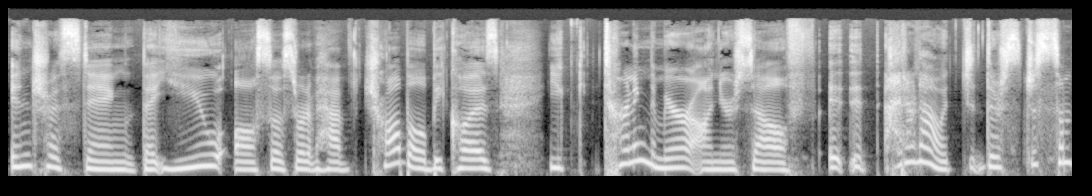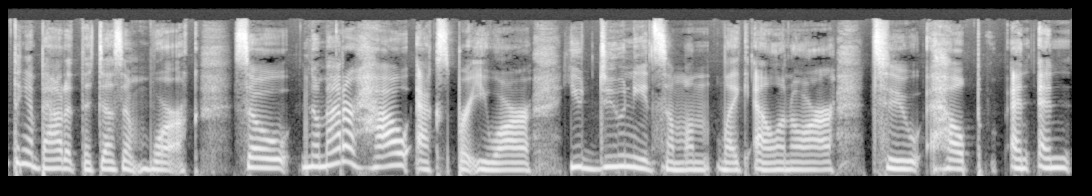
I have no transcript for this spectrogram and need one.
interesting that you also sort of have trouble because you turning the mirror on yourself it, it i don't know it, there's just something about it that doesn't work. So no matter how expert you are you do need someone like eleanor to help. And and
